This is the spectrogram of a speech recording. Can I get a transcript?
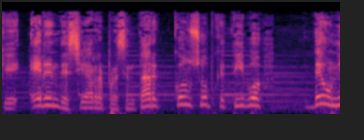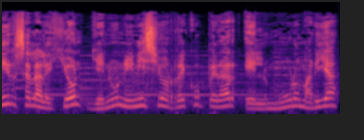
que Eren decía representar con su objetivo de unirse a la Legión y en un inicio recuperar el Muro María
